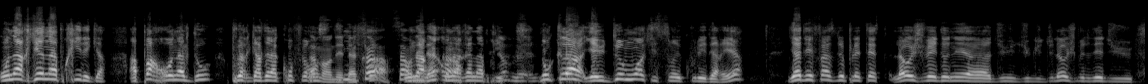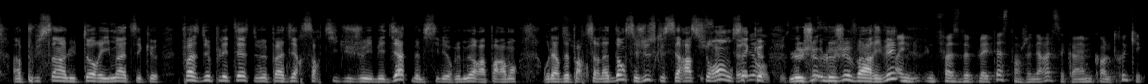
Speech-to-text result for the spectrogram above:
On n'a rien appris, les gars. À part Ronaldo, vous pouvez regarder la conférence. Non, mais on est 10 000 fois, d'accord, on n'a rien- on n'a d'accord. rien appris. Non, mais- Donc là, il y a eu deux mois qui se sont écoulés derrière. Il y a des phases de playtest. Là où je vais donner euh, du, du- là où je vais donner du un plus 1 à Luthor et Imad, c'est que phase de playtest ne veut pas dire sortie du jeu immédiate, même si les rumeurs apparemment ont l'air de partir là-dedans. C'est juste que c'est rassurant. On sait que le jeu, le jeu va arriver. Ah, une, une phase de playtest en général, c'est quand même quand le truc est,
